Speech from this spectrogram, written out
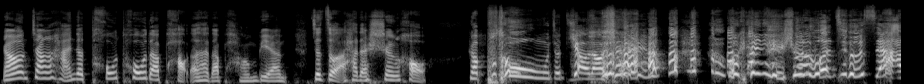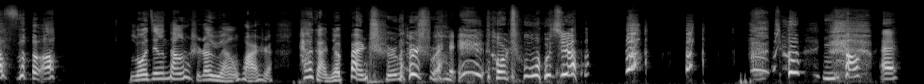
然后张涵就偷偷的跑到他的旁边，就走到他的身后，然后扑通就跳到水里。我跟你说，罗京吓死了。罗京当时的原话是他感觉半池的水 都出去了。就你知道，哎，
